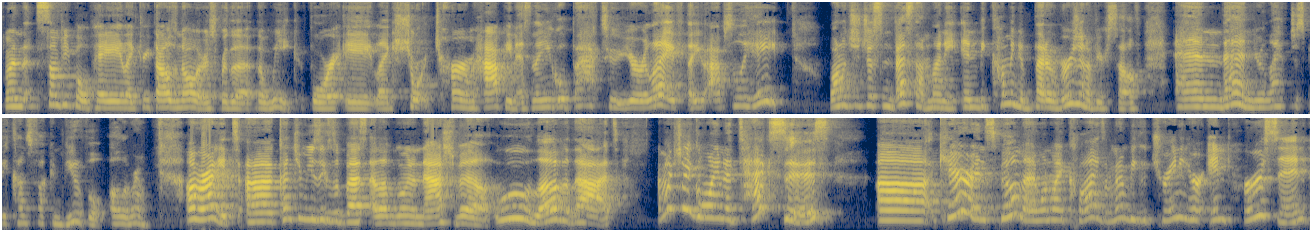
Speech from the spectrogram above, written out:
When some people pay like three thousand dollars for the the week for a like short term happiness, and then you go back to your life that you absolutely hate why don't you just invest that money in becoming a better version of yourself? And then your life just becomes fucking beautiful all around. All right. Uh, country music is the best. I love going to Nashville. Ooh, love that. I'm actually going to Texas. Uh, Karen Spillman, one of my clients, I'm going to be training her in person.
